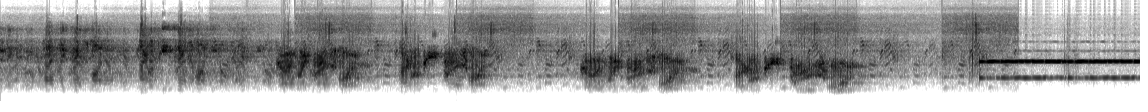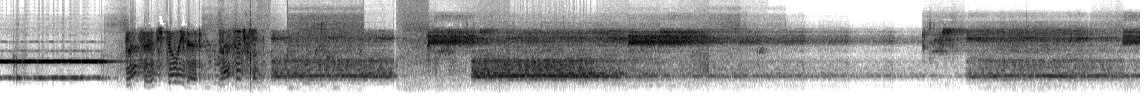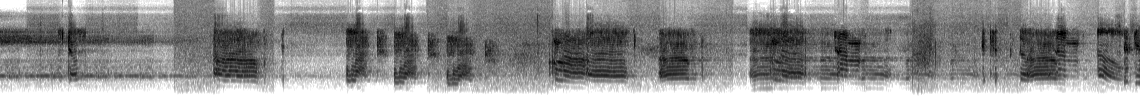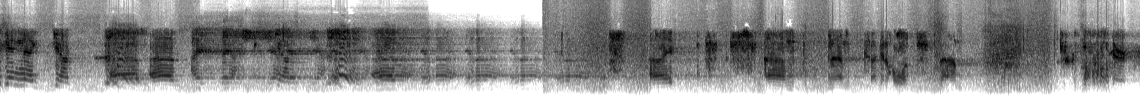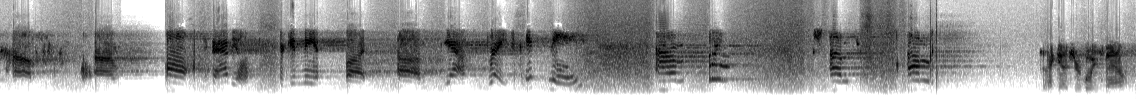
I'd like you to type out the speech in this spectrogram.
Message. Um, lock, lock, lock. Uh, um, uh, um, um, Oh. if you can, uh, you know, um, um, I, you know, um, I, um, um, I've got a hole in, um, sir, um, um, uh, fabulous. Forgive me, but, um, yeah, great. It's me. Um, um, um, I got your voicemail.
